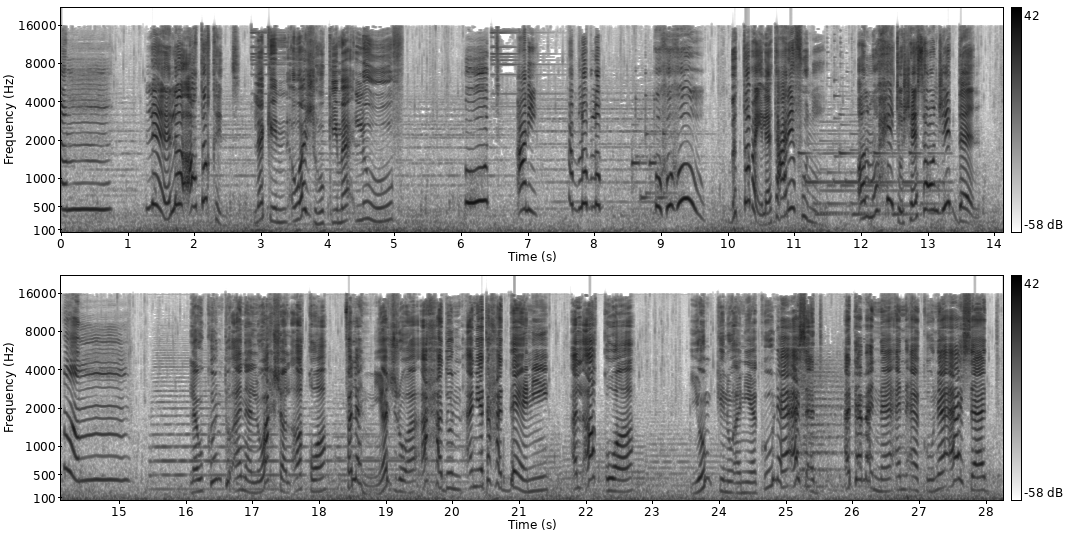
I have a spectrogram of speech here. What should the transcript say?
أم... لا لا أعتقد. لكن وجهك مألوف. هوت أعني بلبلب هوهو بالطبع لا تعرفني. المحيط شاسع جدا. أم... لو كنت أنا الوحش الأقوى فلن يجرؤ أحد أن يتحداني. الأقوى. يمكن أن يكون أسد. أتمنى أن أكون أسد.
